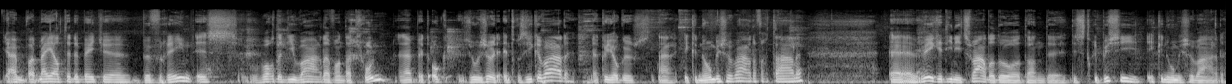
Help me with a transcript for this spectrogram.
ja, wat mij altijd een beetje bevreemd is... worden die waarden van dat groen... dan heb je ook sowieso de intrinsieke waarde. Dan kun je ook eens naar economische waarde vertalen. Uh, wegen die niet zwaarder door dan de distributie-economische waarde.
